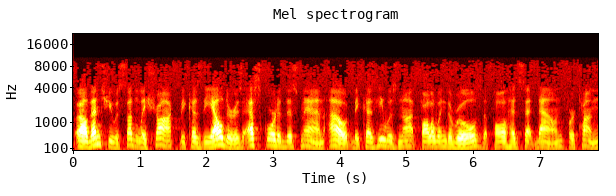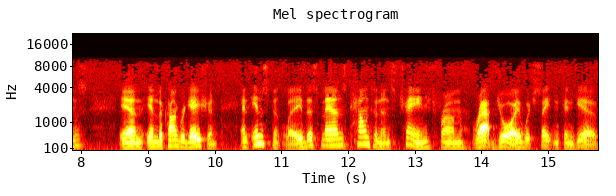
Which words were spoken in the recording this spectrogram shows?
Well, then she was suddenly shocked because the elders escorted this man out because he was not following the rules that Paul had set down for tongues in, in the congregation. And instantly, this man's countenance changed from rapt joy, which Satan can give,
